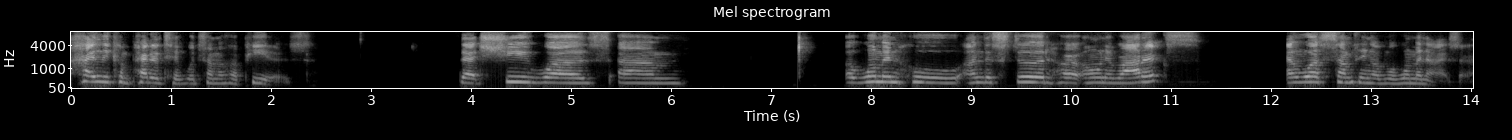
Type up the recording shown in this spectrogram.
highly competitive with some of her peers. That she was um, a woman who understood her own erotics and was something of a womanizer.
